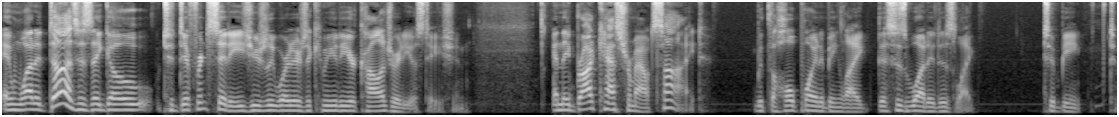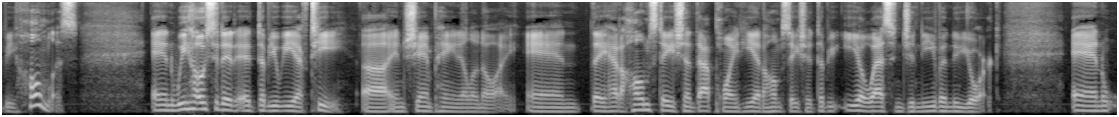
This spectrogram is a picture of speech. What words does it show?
And what it does is they go to different cities, usually where there's a community or college radio station, and they broadcast from outside with the whole point of being like, this is what it is like to be to be homeless. And we hosted it at WEFT uh, in Champaign, Illinois, and they had a home station at that point. He had a home station at WEOS in Geneva, New York, and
